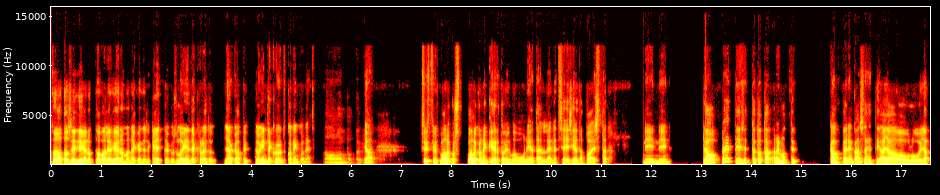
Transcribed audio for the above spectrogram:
se, on tosi hieno, se on paljon hienomman näköinen se keittiö, kun sulla on integroitu jääkaappi, se on integroitu kodinkoneet. On, totta kai. Ja siis just valkos, valkoinen kiertoilmauuni ja tälleen, että se ei sieltä paista. Niin, niin joo, lähdettiin sitten tota, remonttikamppeiden kanssa lähdettiin ajaa Ouluun ja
